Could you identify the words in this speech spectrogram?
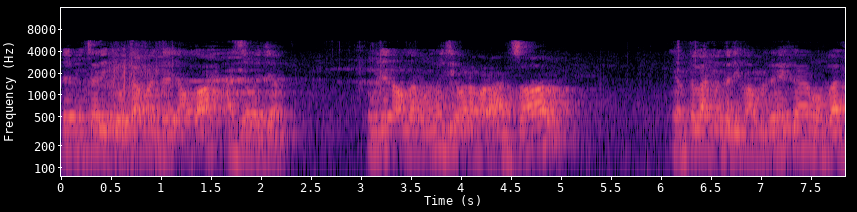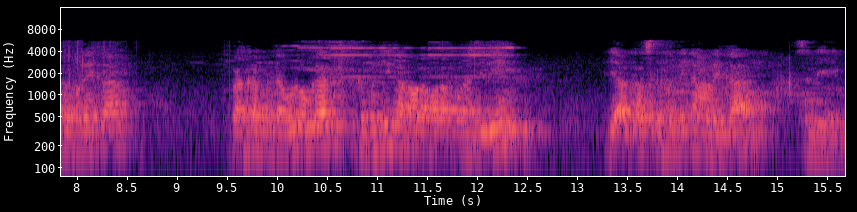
dan mencari keutamaan dari Allah Azza wa Jalla. Kemudian Allah memuji orang-orang Ansar yang telah menerima mereka, membantu mereka, bahkan mendahulukan kepentingan orang-orang Muhajirin di atas kepentingan mereka sendiri.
